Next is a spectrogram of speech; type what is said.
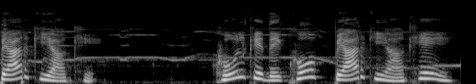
प्यार की आंखें. खोल के देखो प्यार की आंखें.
